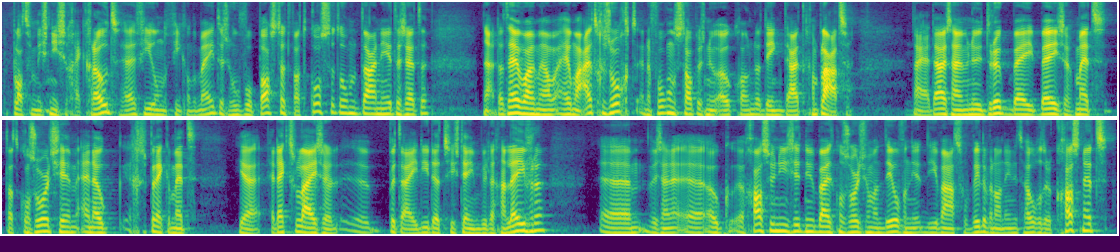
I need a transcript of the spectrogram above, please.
Het platform is niet zo gek groot, hè? 400 vierkante meter. Dus hoeveel past het? Wat kost het om het daar neer te zetten? Nou, dat hebben we helemaal, uitgezocht. En de volgende stap is nu ook gewoon dat ding daar te gaan plaatsen. Nou ja, daar zijn we nu druk mee bezig met dat consortium en ook gesprekken met ja, electrolyzer-partijen die dat systeem willen gaan leveren. Ehm, we zijn eh, ook eh, GasUnie zit nu bij het consortium, want een deel van die, die willen we dan in het hogedruk gasnet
